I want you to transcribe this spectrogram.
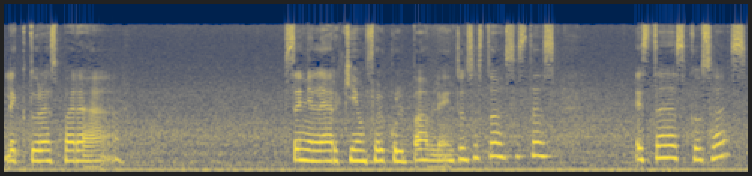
lecturas para señalar quién fue el culpable. Entonces todas estas, estas cosas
